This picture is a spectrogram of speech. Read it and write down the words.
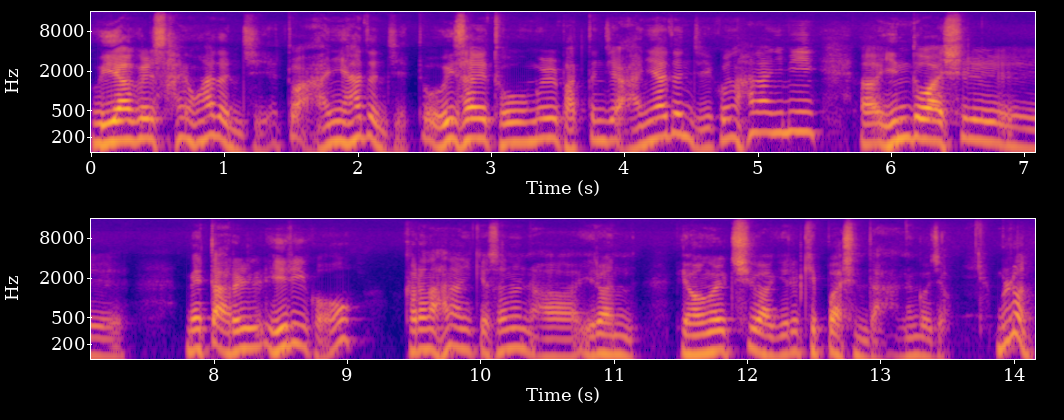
의학을 사용하든지 또 아니하든지 또 의사의 도움을 받든지 아니하든지 그건 하나님이 어, 인도하실 에 따를 일이고 그러나 하나님께서는 어, 이런 병을 치유하기를 기뻐하신다는 거죠. 물론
